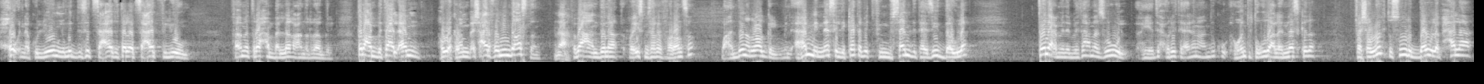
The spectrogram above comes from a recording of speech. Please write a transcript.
حقنة كل يوم لمدة ست ساعات وثلاث ساعات في اليوم. فقامت رايحة مبلغة عن الراجل. طبعا بتاع الأمن هو كمان مبقاش عارف هو مين ده أصلا. نعم. فبقى عندنا رئيس مسافر فرنسا وعندنا راجل من أهم الناس اللي كتبت في مساندة هذه الدولة. طلع من البتاع مذهول. هي دي حرية الإعلام عندكم؟ هو أنتوا بتقبضوا على الناس كده؟ فشوهت صورة الدولة بحالها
